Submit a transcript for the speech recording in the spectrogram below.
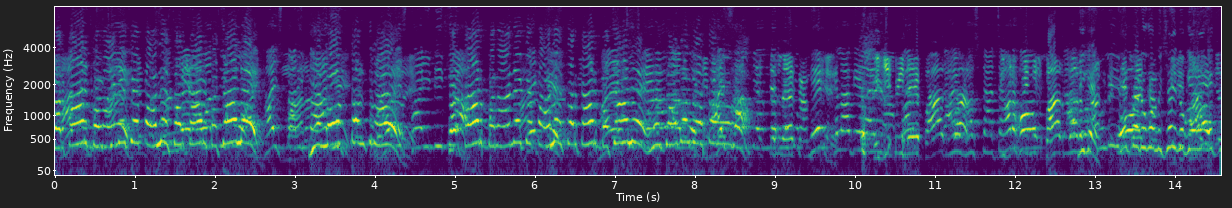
सरकार बनाने के पहले सरकार बचा ले। ये लोकतंत्र है। सरकार बनाने के पहले सरकार बचा ले। वो ज़्यादा बेहतर होगा। खेल खेला गया है। भ्रष्टाचार हो ठीक है। एक मिनट रुको मिश्रा एक मिनट। एक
